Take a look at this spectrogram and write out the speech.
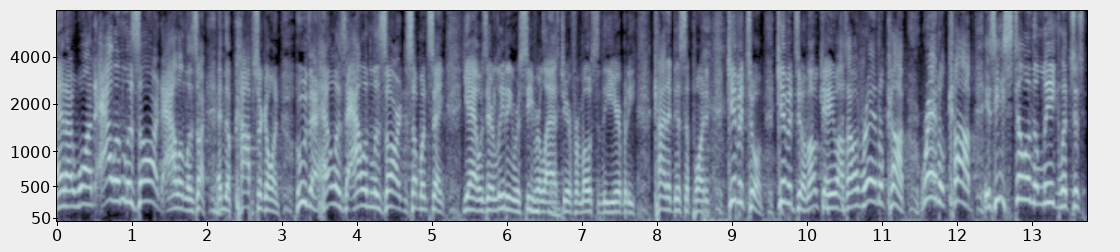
and I want Allen Lazard, Allen Lazard, and the cops are going, who the hell is Allen Lazard? And someone's saying, yeah, it was their leading receiver last year for most of the year, but he kind of disappointed. Give it to him. Give it to him. Okay, who else? I want Randall Cobb. Randall Cobb, is he still in the league? Let's just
